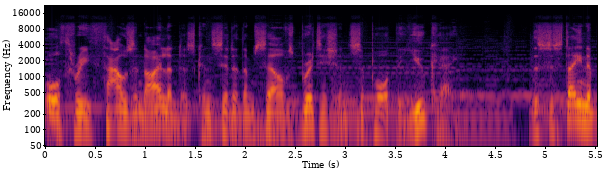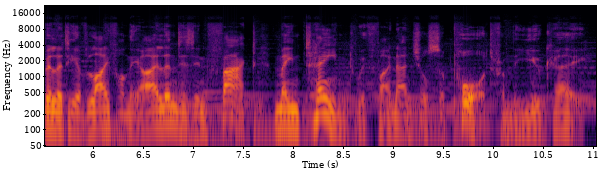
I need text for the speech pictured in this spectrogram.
all 3,000 islanders consider themselves British and support the UK. The sustainability of life on the island is in fact maintained with financial support from the UK.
